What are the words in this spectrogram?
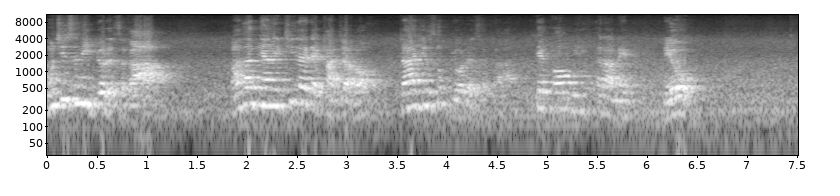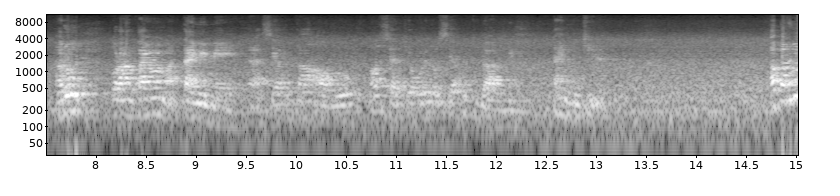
ဝန်ကြီးစနီးပြောတဲ့စကားဘာသာပြန်ကြည့်လိုက်တဲ့ခါကျတော့ဒါယူဆုပြောတဲ့စကားကဲကောင်းပြီအဲ့ဒါနဲ့နေဟုတ်အရုကု ရ်အာန်တိုင်းမှာတိုင်မိမယ်အဲ့ဒါဆရာဦးတောင်းအောင်လို့ဟောဆရာကျော်ဝဲလို့ဆရာဦးတူလာမယ်တိုင်မှုကြည့်တယ်အပထမ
